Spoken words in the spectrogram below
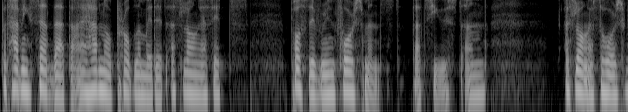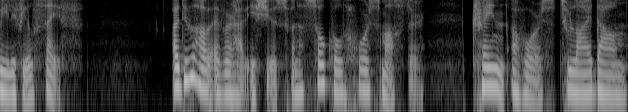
But having said that, I have no problem with it as long as it's positive reinforcements that's used and as long as the horse really feels safe. I do, however, have issues when a so called horse master train a horse to lie down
